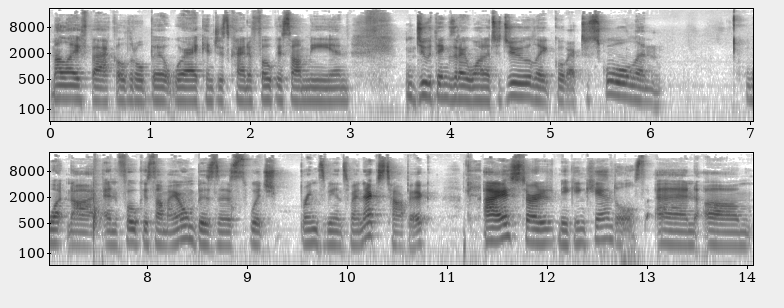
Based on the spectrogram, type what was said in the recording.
my life back a little bit where I can just kind of focus on me and do things that I wanted to do, like go back to school and whatnot, and focus on my own business, which brings me into my next topic. I started making candles, and um,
